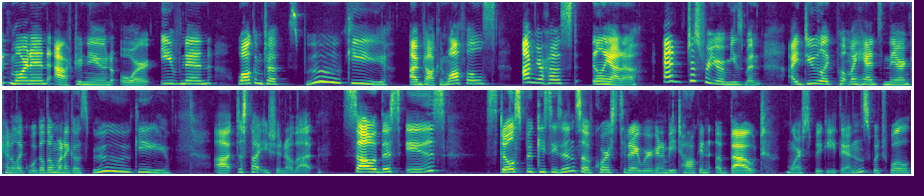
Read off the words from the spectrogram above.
Good morning, afternoon, or evening. Welcome to Spooky. I'm talking waffles. I'm your host, Ileana. And just for your amusement, I do like put my hands in there and kind of like wiggle them when I go spooky. Uh, just thought you should know that. So this is still spooky season. So of course today we're going to be talking about more spooky things, which will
